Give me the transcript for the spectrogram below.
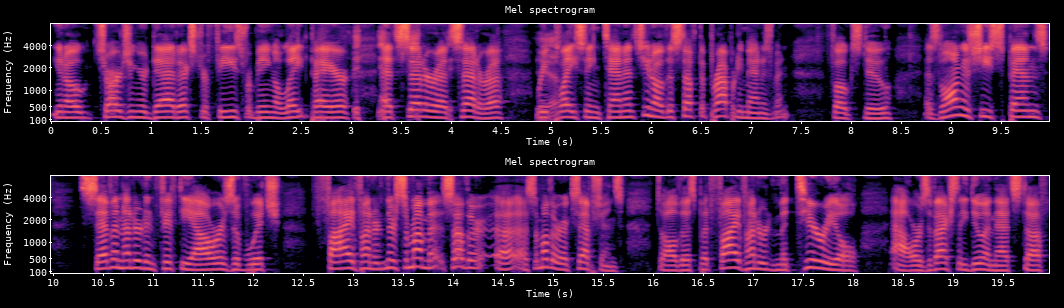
you know, charging her dad extra fees for being a late payer, et cetera, et cetera, Yeah. replacing tenants, you know, the stuff that property management folks do. As long as she spends 750 hours, of which 500, and there's some other, some other, uh, some other exceptions to all this, but 500 material hours of actually doing that stuff.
